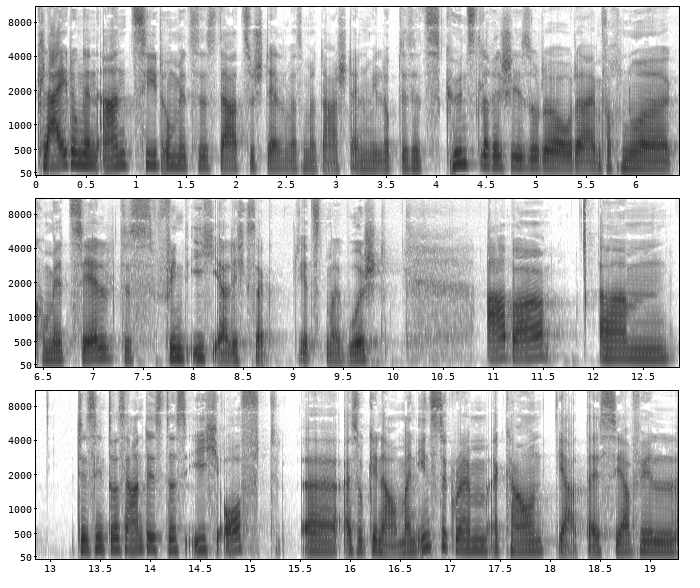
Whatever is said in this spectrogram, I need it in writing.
Kleidungen anzieht, um jetzt das darzustellen, was man darstellen will. Ob das jetzt künstlerisch ist oder, oder einfach nur kommerziell, das finde ich ehrlich gesagt jetzt mal wurscht. Aber ähm, das Interessante ist, dass ich oft, äh, also genau, mein Instagram-Account, ja, da ist sehr viel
